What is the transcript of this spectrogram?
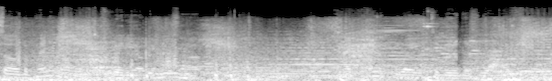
So depending on when this video gets up, I can't wait to do this live stream.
